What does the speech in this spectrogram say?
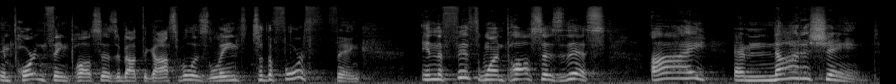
important thing Paul says about the gospel is linked to the fourth thing. In the fifth one, Paul says this I am not ashamed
